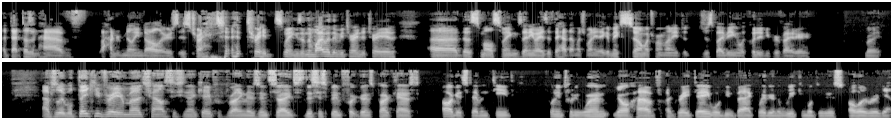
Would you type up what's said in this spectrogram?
that doesn't have hundred million dollars is trying to trade swings. And then why would they be trying to trade uh, those small swings anyways if they had that much money? They could make so much more money ju- just by being a liquidity provider. Right. Absolutely. Well, thank you very much, Hal69K, for providing those insights. This has been Footguns Podcast, August 17th, 2021. Y'all have a great day. We'll be back later in the week and we'll do this all over again.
